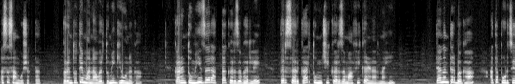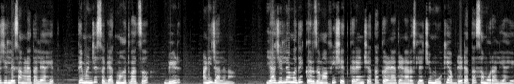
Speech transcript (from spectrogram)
असं सांगू शकतात. परंतु ते मनावर तुम्ही घेऊ नका. कारण तुम्ही जर आत्ता कर्ज भरले तर सरकार तुमची कर्जमाफी करणार नाही. त्यानंतर बघा आता पुढचे जिल्हे सांगण्यात आले आहेत. ते म्हणजे सगळ्यात महत्त्वाचं बीड आणि जालना. या जिल्ह्यामध्ये कर्जमाफी शेतकऱ्यांची आता करण्यात येणार असल्याची मोठी अपडेट आता समोर आली आहे.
